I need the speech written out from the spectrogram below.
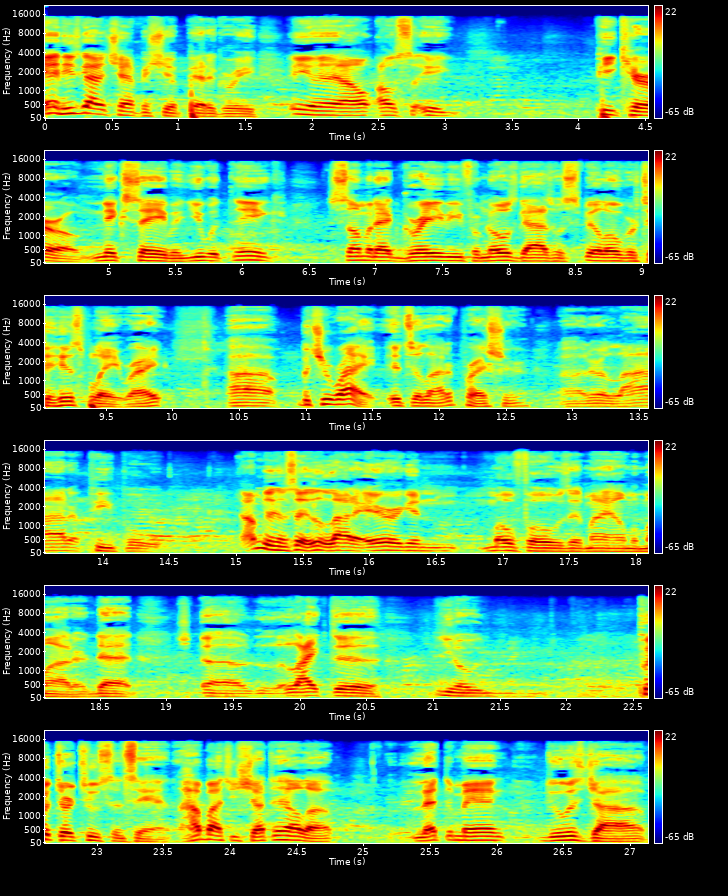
and he's got a championship pedigree. You know, I'll, I'll say Pete Carroll, Nick Saban. You would think some of that gravy from those guys would spill over to his plate, right? Uh, but you're right; it's a lot of pressure. Uh, there are a lot of people I'm just gonna say there's a lot of arrogant mofo's at my alma mater that uh, like to, you know, put their two cents in. How about you shut the hell up, let the man do his job,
